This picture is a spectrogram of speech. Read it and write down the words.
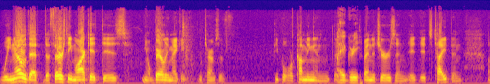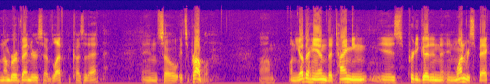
we know that the Thursday market is, you know, barely making in terms of people are coming and. I agree. Expenditures, and it, it's tight, and a number of vendors have left because of that. And so it's a problem. Um, On the other hand, the timing is pretty good in, in one respect,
